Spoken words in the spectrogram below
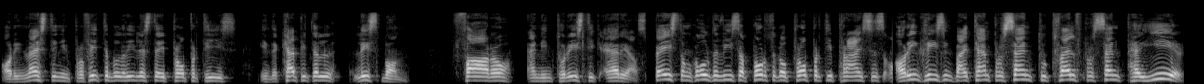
are investing in profitable real estate properties in the capital Lisbon. Faro and in touristic areas. Based on Golden Visa, Portugal property prices are increasing by 10% to 12% per year.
